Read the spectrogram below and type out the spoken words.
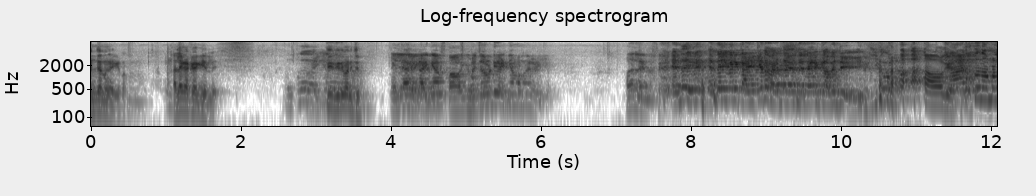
അഞ്ചെണ്ണം കഴിക്കണം. അല്ലെ കക്കാക്കിയല്ലേ തീരുമാനിച്ചു. എല്ലാവരും കഴിക്കാൻ മെജോറിറ്റി കഴിക്കാൻ പറഞ്ഞാൽ കഴിക്കും. അതല്ല എന്റെ ഫേവറേറ്റ് എന്നാ ഇവ എന്നാ ഇവർ കഴിക്കണ വേണ്ട എന്ന് എല്ലാരും കമന്റ് ചെയ്യും. ആ ഓക്കെ. അടുത്ത നമ്മൾ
